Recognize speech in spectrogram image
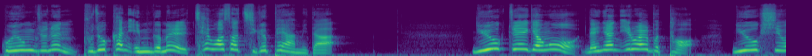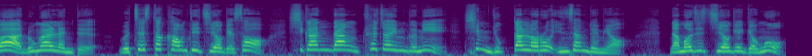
고용주는 부족한 임금을 채워서 지급해야 합니다. 뉴욕주의 경우 내년 1월부터 뉴욕시와 롱아일랜드, 웨스트체스터 카운티 지역에서 시간당 최저임금이 16달러로 인상되며 나머지 지역의 경우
